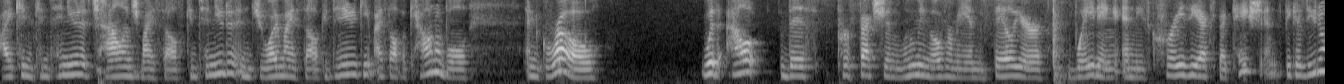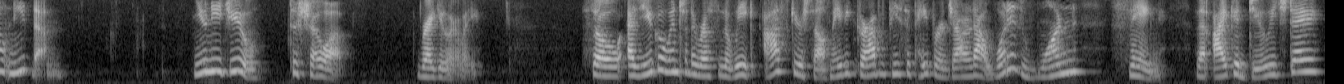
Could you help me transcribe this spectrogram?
I can continue to challenge myself, continue to enjoy myself, continue to keep myself accountable and grow without this perfection looming over me and failure waiting and these crazy expectations because you don't need them. You need you to show up regularly. So, as you go into the rest of the week, ask yourself maybe grab a piece of paper and jot it out. What is one thing that I could do each day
